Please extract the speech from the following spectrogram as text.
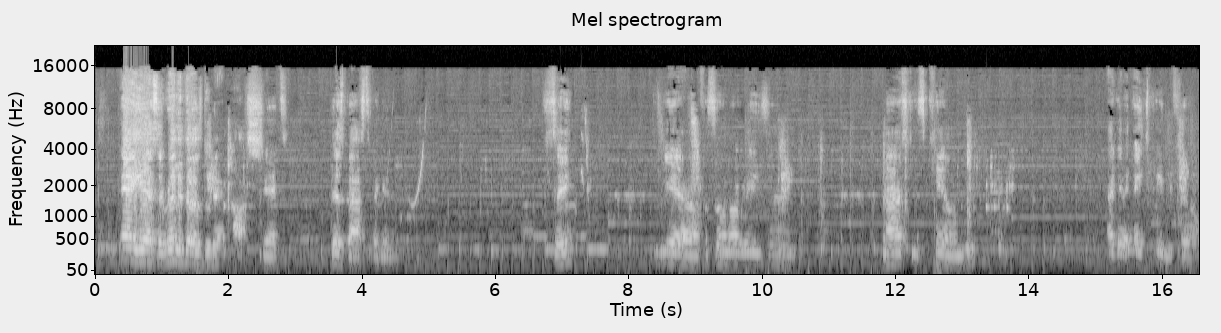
Hey, yes, it really does do that. Oh, shit. This bastard again. See? Yeah, for some reason, Nasty's Kim. I get an HP refill.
